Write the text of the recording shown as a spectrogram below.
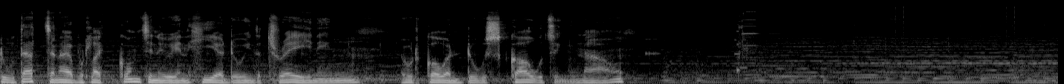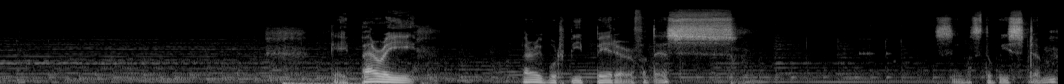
Do that, then I would like continue in here doing the training. I would go and do scouting now. Okay, Barry. Barry would be better for this. Let's see, what's the wisdom?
